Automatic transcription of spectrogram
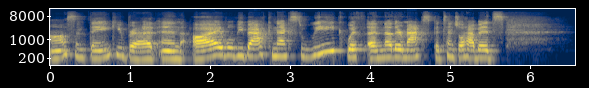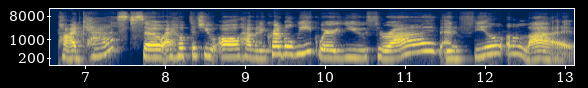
Awesome. Thank you, Brad. And I will be back next week with another Max Potential Habits podcast. So I hope that you all have an incredible week where you thrive and feel alive.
